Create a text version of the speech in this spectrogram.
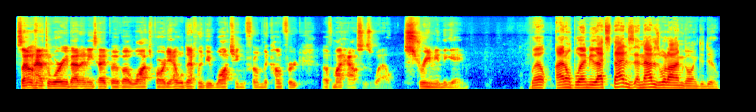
so I don't have to worry about any type of uh, watch party. I will definitely be watching from the comfort of my house as well, streaming the game. Well, I don't blame you. That's that is and that is what I'm going to do.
